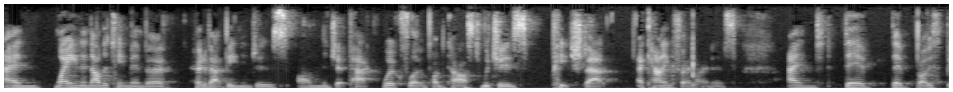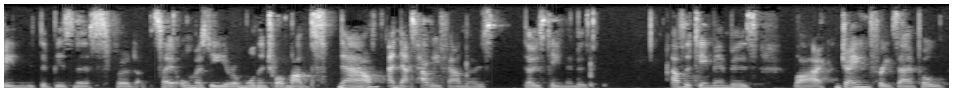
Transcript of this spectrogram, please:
And Wayne, another team member, heard about Bean Ninjas on the Jetpack Workflow podcast, which is pitched at accounting firm owners. And they're, they've both been with the business for, say, almost a year or more than 12 months now. And that's how we found those, those team members. Other team members, like Jane, for example,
